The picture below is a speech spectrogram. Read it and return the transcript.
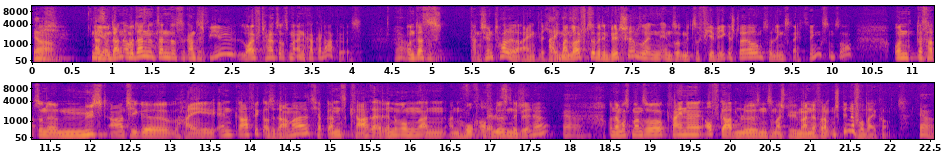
Ja. Nee, Also- und dann, aber dann, dann das ganze Spiel läuft halt so, dass man eine Kakerlake ist. Ja. Und das ist ganz schön toll eigentlich. Also man Eigentlich- läuft so über den Bildschirm, so, in, in so mit so vier Wegesteuerung, so links, rechts, links und so. Und das hat so eine mystartige High-End-Grafik, also damals. Ich habe ganz klare Erinnerungen an, an hochauflösende Bilder. Ja. Und dann muss man so kleine Aufgaben lösen, zum Beispiel, wie man an der verdammten Spinne vorbeikommt. Ja,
